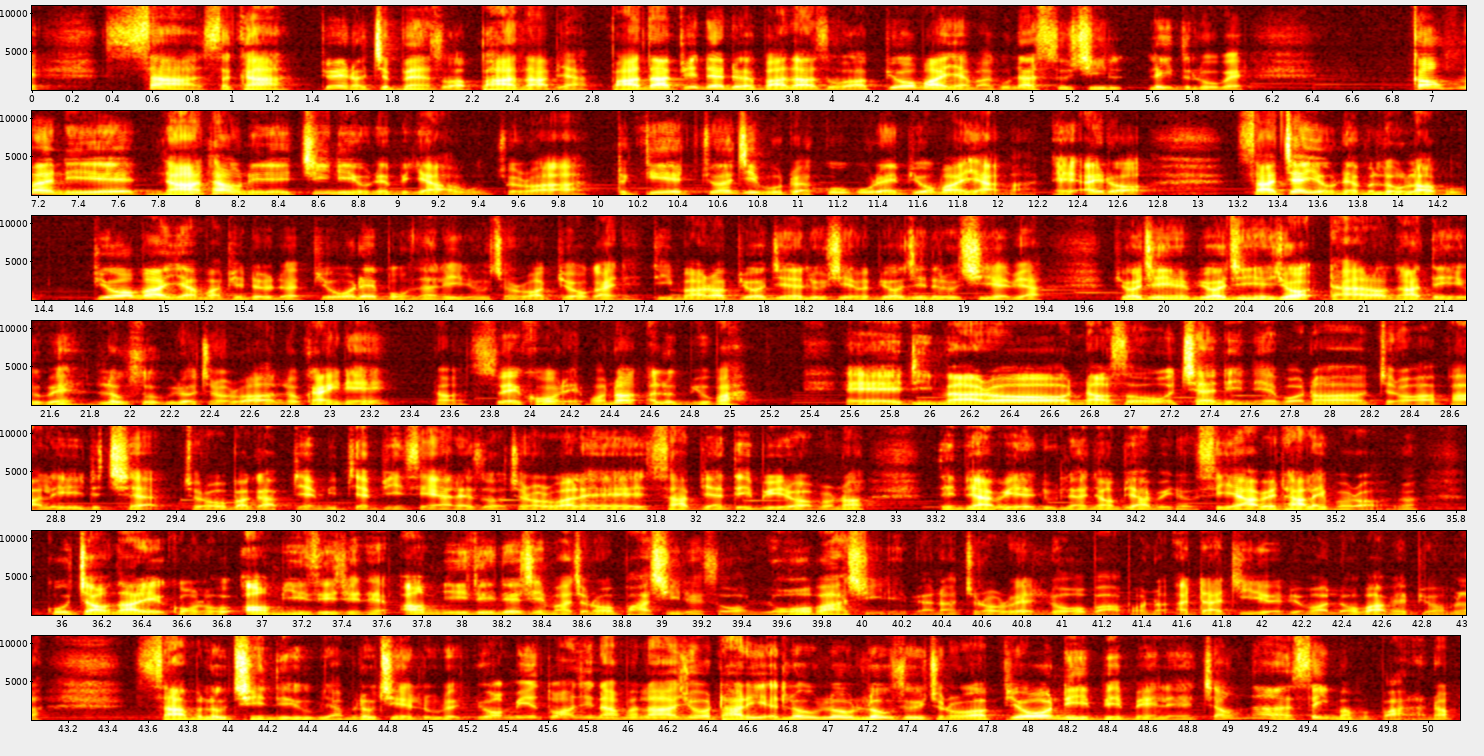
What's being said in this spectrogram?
စာစကားပြောရင်တော့ဂျပန်ဆိုတာဘာသာဗျာဘာသာဖြစ်တဲ့အတွက်ဘာသာဆိုတာပြောမှရမှာခုနဆူရှီလိတ်တယ်လို့ပဲကောက်မှတ်နေရဲနားထောင်နေရဲကြည်နေုံနဲ့မရဘူးကျွန်တော်ကတကယ်ကျွမ်းကျင်ဖို့အတွက်ကိုကိုတိုင်ပြောမှရမှာအဲအဲ့တော့စာကြက်ယုံနဲ့မလုံလောက်ဘူးပြောမှရမှာဖြစ်တဲ့အတွက်ပြောတဲ့ပုံစံလေးတွေကိုကျွန်တော်ကပြောခိုင်းတယ်ဒီမှာတော့ပြောချင်တဲ့လူရှိရင်မပြောချင်တဲ့လူရှိရဗျာပြောချင်ရင်ပြောချင်ရင်ရော့ဒါကတော့ငါတင်ယူပဲလှုပ်ဆိုပြီးတော့ကျွန်တော်တို့ကလှုပ်ခိုင်းတယ်เนาะဆွဲခေါ်တယ်ပေါ့เนาะအဲ့လိုမျိုးပါ အဲဒီမှာတော့နောက်ဆုံးအချက်အနေနဲ့ပေါ့နော်ကျွန်တော်ကဗာလေးတစ်ချက်ကျွန်တော်ဘက်ကပြန်ပြီးပြန်ပြင်ဆင်ရလဲဆိုတော့ကျွန်တော်တို့ကလည်းစာပြန်တင်ပြီးတော့ပေါ့နော်တင်ပြပေးတဲ့လူလမ်းကြောင်းပြပေးတော့ဆရာပဲထားလိုက်ပေါ့တော့ကိုကျောင်းသားတွေအကုန်လုံးအောင်မြင်စေခြင်းနဲ့အောင်မြင်စေတဲ့အချိန်မှာကျွန်တော်ဘာရှိလဲဆိုတော့လောဘရှိတယ်ဗျာနော်ကျွန်တော်တို့ရဲ့လောဘပေါ့နော်အတ္တကြီးတွေပဲပြောမှာလောဘပဲပြောမလားစာမလုပ်ချင်သေးဘူးဗျာမလုပ်ချင်လို့လေရောမင်းသွားချင်တာမလားရောဒါဒီအလုံးလုံးလုံးဆိုပြီးကျွန်တော်ကပြောနေပေမဲ့လည်းကျောင်းသားကစိတ်မှမပါတာနော်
